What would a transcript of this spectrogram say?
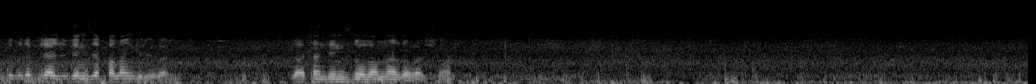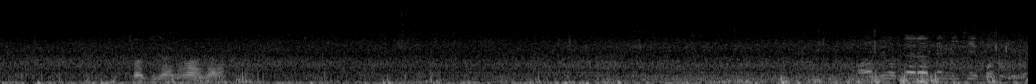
İşte burada plajda denize falan giriyorlar. Zaten denizde olanlar da var şu an. Çok güzel bir manzara. Abi orada herhalde midye kokluyor.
